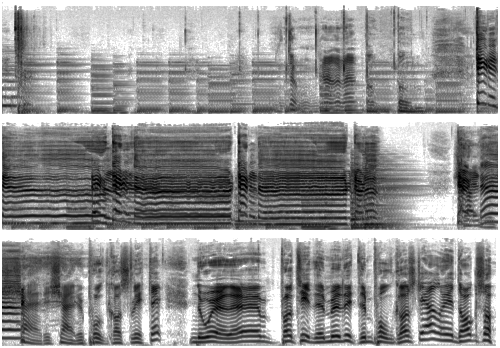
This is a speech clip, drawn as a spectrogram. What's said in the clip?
kjære, kjære podkastlytter. Nå er det på tide med en liten podkast igjen. Og i dag så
